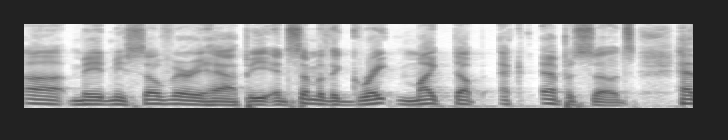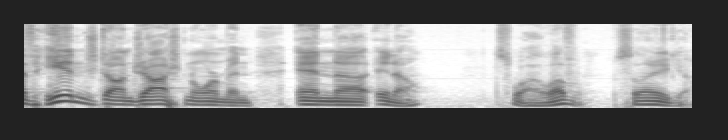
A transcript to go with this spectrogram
uh, made me so very happy. And some of the great mic'd up episodes have hinged on Josh Norman, and uh, you know that's why I love him. So there you go.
